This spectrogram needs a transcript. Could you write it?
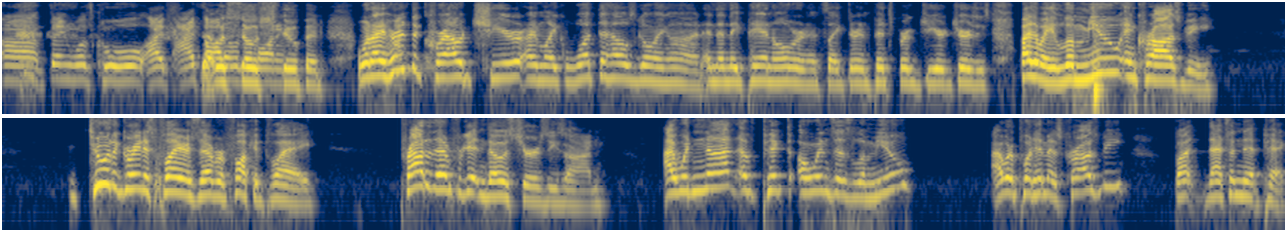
uh, thing was cool. I I thought That was, it was so funny. stupid. When I heard the crowd cheer, I'm like, "What the hell's going on?" And then they pan over, and it's like they're in Pittsburgh jer- jerseys. By the way, Lemieux and Crosby, two of the greatest players to ever fucking play. Proud of them for getting those jerseys on. I would not have picked Owens as Lemieux. I would have put him as Crosby, but that's a nitpick.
